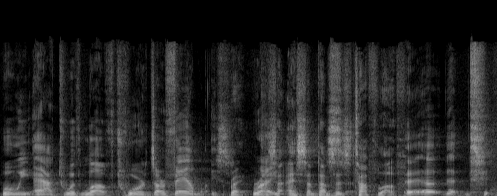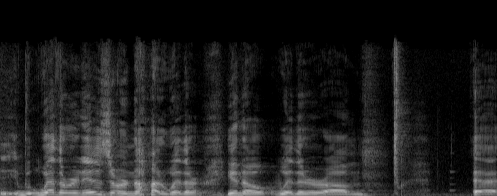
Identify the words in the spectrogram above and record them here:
when we act with love towards our families. right Right. and, so- and sometimes it's tough love Uh, whether it is or not, whether you know, whether um, uh,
